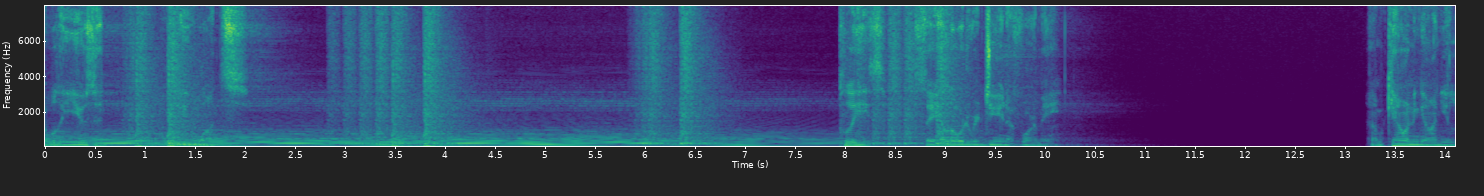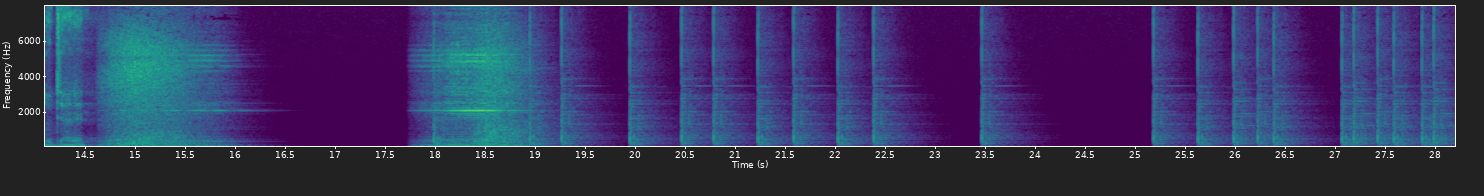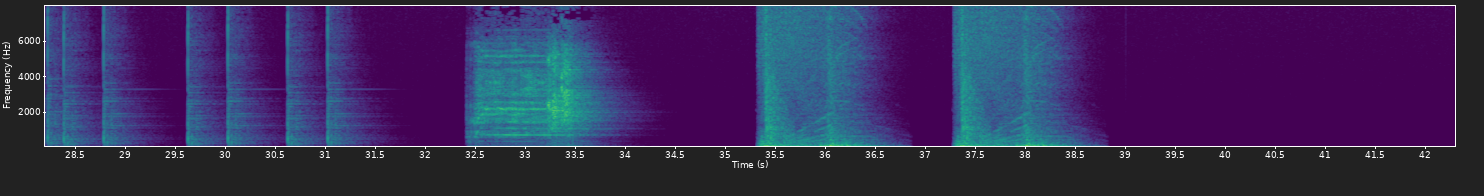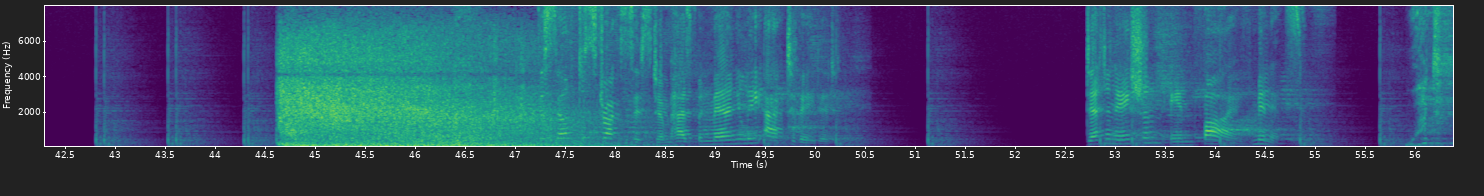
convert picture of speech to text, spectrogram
Able to use it only once. Please, say hello to Regina for me. I'm counting on you, Lieutenant. Detonation in five minutes. What?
